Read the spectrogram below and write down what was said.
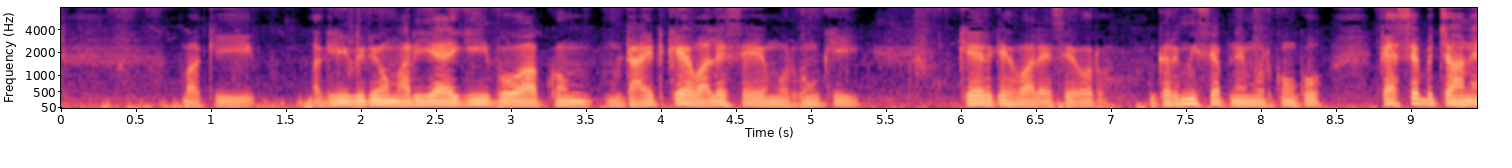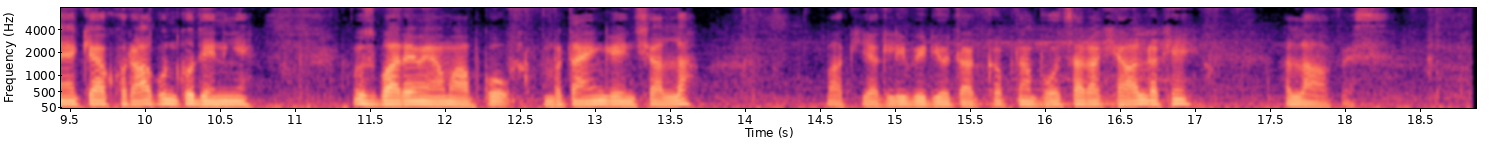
बाकी अगली वीडियो हमारी आएगी, वो आपको हम डाइट के हवाले से, मुर्गों की केयर के हवाले से और गर्मी से अपने मुर्गों को कैसे बचाना है, क्या खुराक उनको देनी है, उस बारे में हम आपको बताएँगे इन बाकी अगली वीडियो तक अपना बहुत सारा ख्याल रखें। अल्लाह हाफ़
